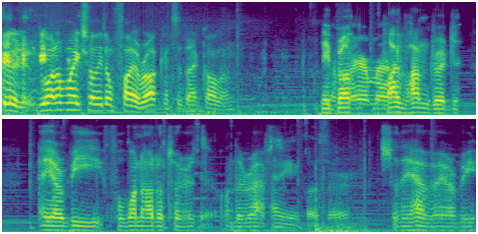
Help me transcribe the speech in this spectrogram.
Dude, you want to make sure they don't fire rockets at that column. They A brought fair amount. 500 ARB for one auto turret on the raft. I need closer. So they have ARB.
